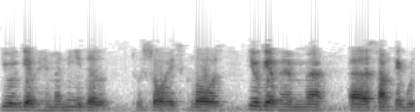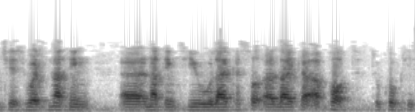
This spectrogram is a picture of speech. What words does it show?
you give him a needle to sew his clothes you give him uh, uh, something which is worth nothing uh, nothing to you, like a uh, like a, a, pot to cook his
